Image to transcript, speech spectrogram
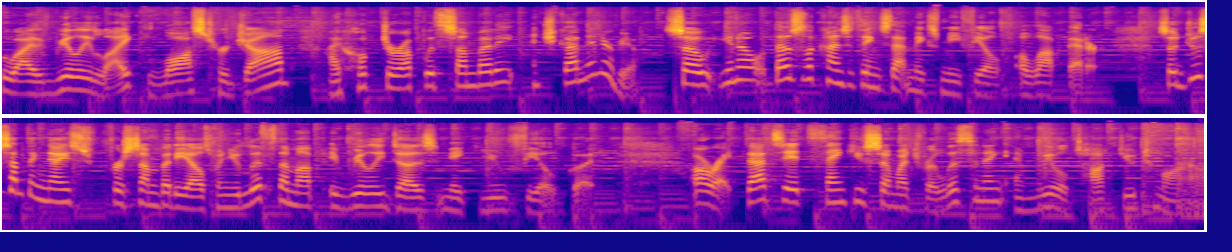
who I really like lost her job. I hooked her up with somebody and she got an interview. So, you know, those are the kinds of things that makes me feel a lot better. So, do something nice for somebody else. When you lift them up, it really does make you feel good. All right, that's it. Thank you so much for listening, and we will talk to you tomorrow.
